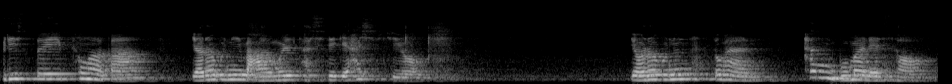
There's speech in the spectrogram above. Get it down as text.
그리스도의 평화가 여러분이 마음을 다스리게 하십시오. 여러분은 또한 한 몸 안에서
